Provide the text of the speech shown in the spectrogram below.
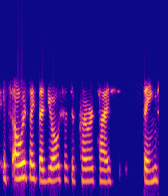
it's always like that. You always have to prioritize things,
